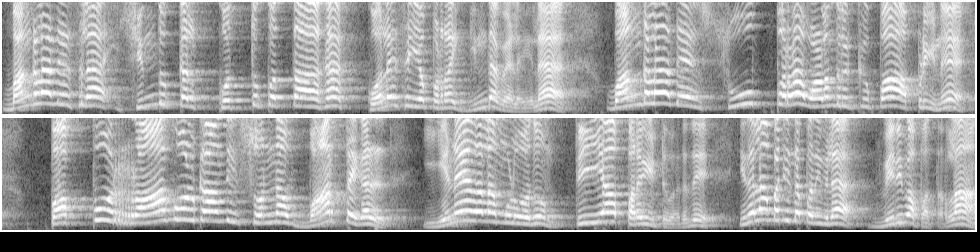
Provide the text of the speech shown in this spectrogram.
பங்களாதேஷில் இந்துக்கள் கொத்து கொத்தாக கொலை செய்யப்படுற இந்த வேளையில் பங்களாதேஷ் சூப்பராக வளர்ந்துருக்குப்பா அப்படின்னு பப்பு ராகுல் காந்தி சொன்ன வார்த்தைகள் இணையதளம் முழுவதும் தீயா பரவிட்டு வருது. இதெல்லாம் பற்றி இந்த பதிவில் விரிவாக பார்த்துடலாம்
